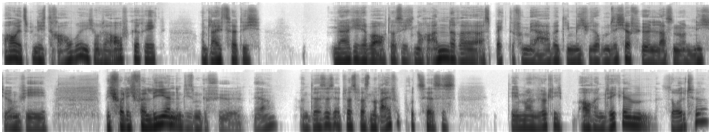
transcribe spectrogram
wow, jetzt bin ich traurig oder aufgeregt und gleichzeitig merke ich aber auch, dass ich noch andere Aspekte von mir habe, die mich wiederum sicher fühlen lassen und nicht irgendwie mich völlig verlieren in diesem Gefühl. Ja? Und das ist etwas, was ein Reifeprozess ist, den man wirklich auch entwickeln sollte,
